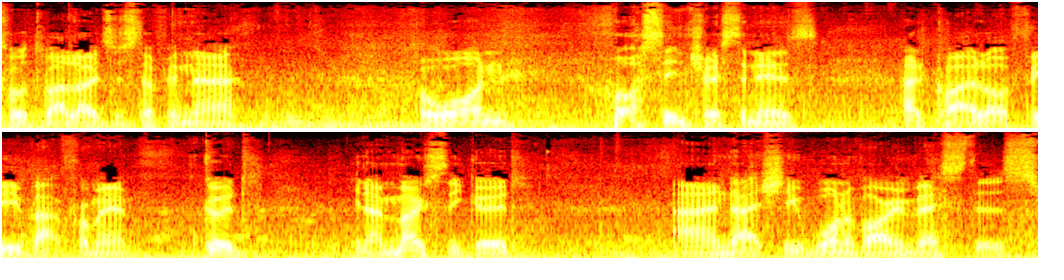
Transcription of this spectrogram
Talked about loads of stuff in there. For one, what's interesting is, had quite a lot of feedback from it. Good, you know, mostly good and actually one of our investors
